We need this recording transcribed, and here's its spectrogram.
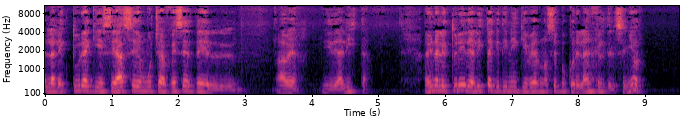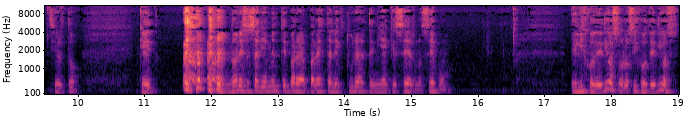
la lectura que se hace muchas veces del, a ver, idealista. Hay una lectura idealista que tiene que ver, no sé, pues con el ángel del Señor. ¿Cierto? Que no necesariamente para, esta lectura tenía que ser, no sé, el Hijo de Dios o los hijos de Dios.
